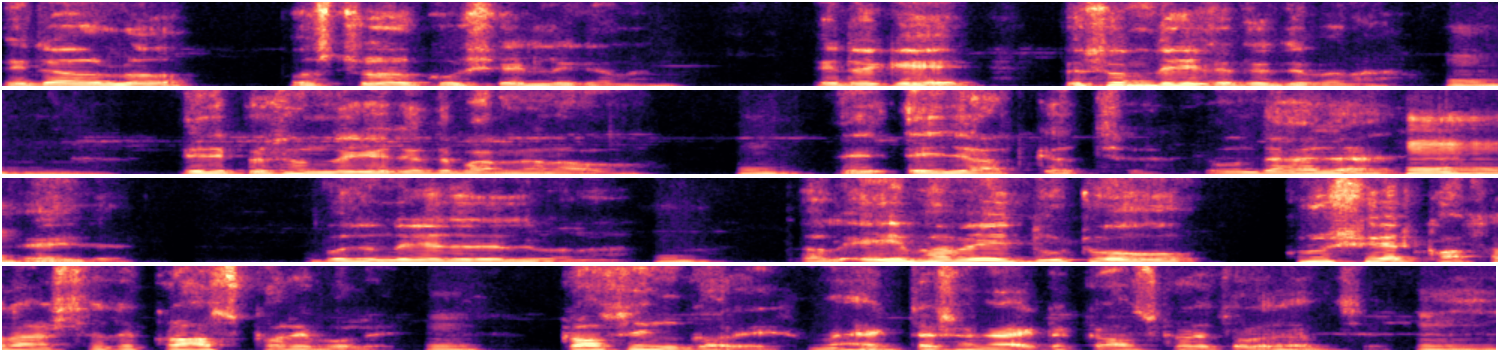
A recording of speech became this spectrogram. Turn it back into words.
এটা হলো পোস্টোরাল কুশিয়াল লিগামেন্ট এটাকে পেছন দিকে যেতে দেবে না। এই যে পেছন দিকে যেতে পারবে না ও। এই- যে আটকাচ্ছে। কেমন দেখা যায়? এই যে পেছন দিকে যেতে দেবে না। তাহলে এইভাবে এই দুটো ক্রুশিয়ার কথাটা আসছে ক্রস করে বলে। ক্রসিং করে। মানে একটার সঙ্গে একটা ক্রস করে চলে যাচ্ছে। হুম।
